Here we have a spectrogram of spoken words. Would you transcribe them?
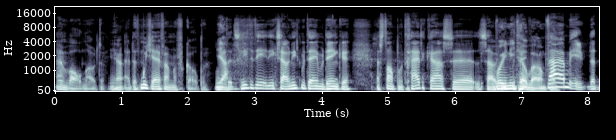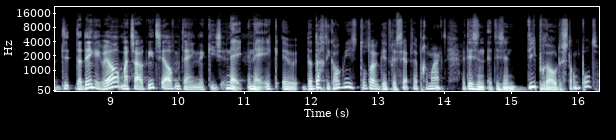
en walnoten. Ja. Nou, dat moet je even aan me verkopen. Want Ja. het is niet het, e- ik zou niet meteen bedenken, een stampot met geitenkaas dat zou Word je niet meteen- heel warm van? Nou, dat, dat denk ik wel, maar het zou ik niet zelf meteen kiezen. Nee, nee ik, dat dacht ik ook niet totdat ik dit recept heb gemaakt. Het is een, het is een dieprode stampot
